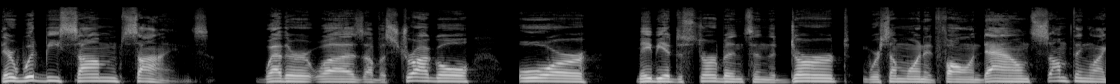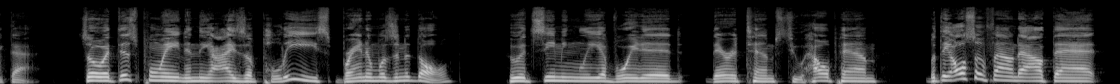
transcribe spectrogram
there would be some signs, whether it was of a struggle or maybe a disturbance in the dirt where someone had fallen down, something like that. So at this point, in the eyes of police, Brandon was an adult who had seemingly avoided their attempts to help him. But they also found out that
